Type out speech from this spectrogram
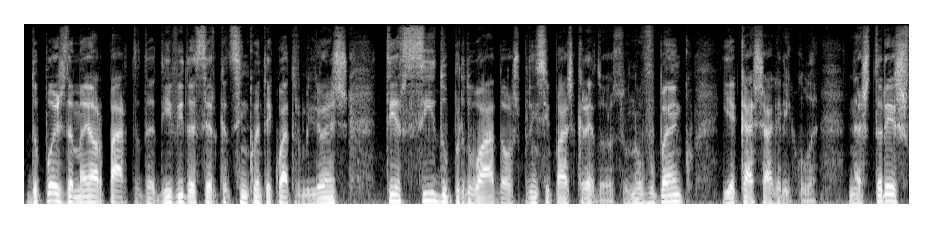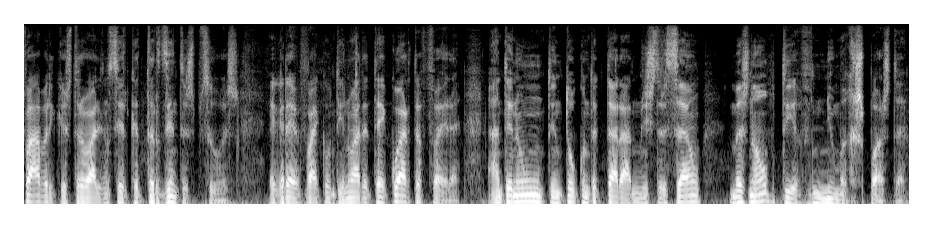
depois da maior parte da dívida, cerca de 54 milhões, ter sido perdoada aos principais credores, o Novo Banco e a Caixa Agrícola. Nas três fábricas trabalham cerca de 300 pessoas. A greve vai continuar até quarta-feira. A Antena 1 tentou contactar a administração, mas não obteve nenhuma resposta.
